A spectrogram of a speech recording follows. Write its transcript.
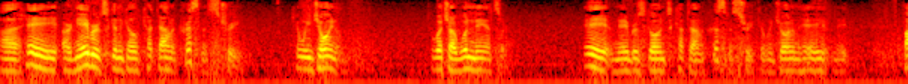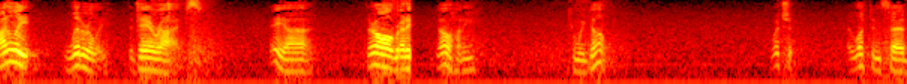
uh, hey, our neighbor's going to go cut down a Christmas tree. Can we join them? To which I wouldn't answer. Hey, neighbor's going to cut down a Christmas tree. Can we join them? Hey, finally, literally, the day arrives. Hey, uh, they're all ready to go, honey. Can we go? Which I looked and said,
